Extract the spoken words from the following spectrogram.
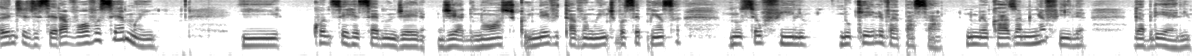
antes de ser avó, você é mãe. E quando você recebe um diagnóstico, inevitavelmente você pensa no seu filho, no que ele vai passar. No meu caso, a minha filha. Gabriele.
